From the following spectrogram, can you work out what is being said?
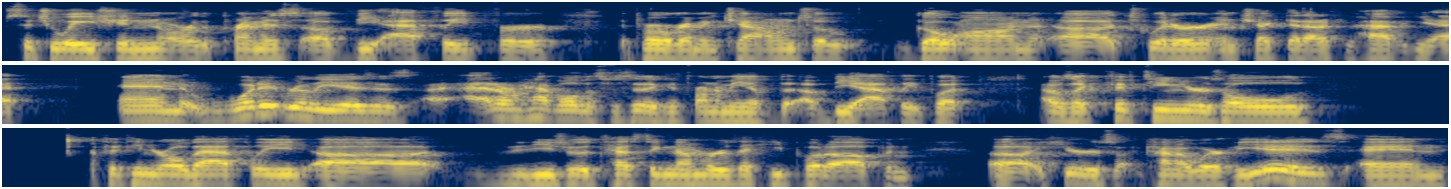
situation or the premise of the athlete for the programming challenge. So go on uh, Twitter and check that out if you haven't yet. And what it really is is I don't have all the specifics in front of me of the of the athlete, but I was like 15 years old, 15 year old athlete. Uh, these are the testing numbers that he put up, and uh, here's kind of where he is, and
